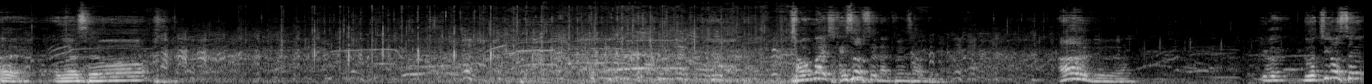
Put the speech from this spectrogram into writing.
에, 안녕하세요. 정말 재수없어요, 난 그런 사람들. 아유, 그, 이거 누가 찍었어요?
